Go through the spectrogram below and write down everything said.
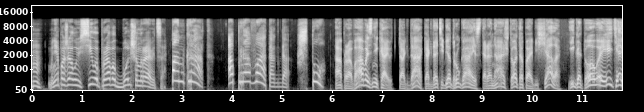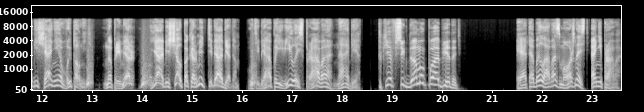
Хм, мне, пожалуй, сила права больше нравится. Панкрат, а права тогда что? А права возникают тогда, когда тебе другая сторона что-то пообещала и готова эти обещания выполнить. Например, я обещал покормить тебя обедом. У тебя появилось право на обед. Так я всегда мог пообедать. Это была возможность, а не право.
